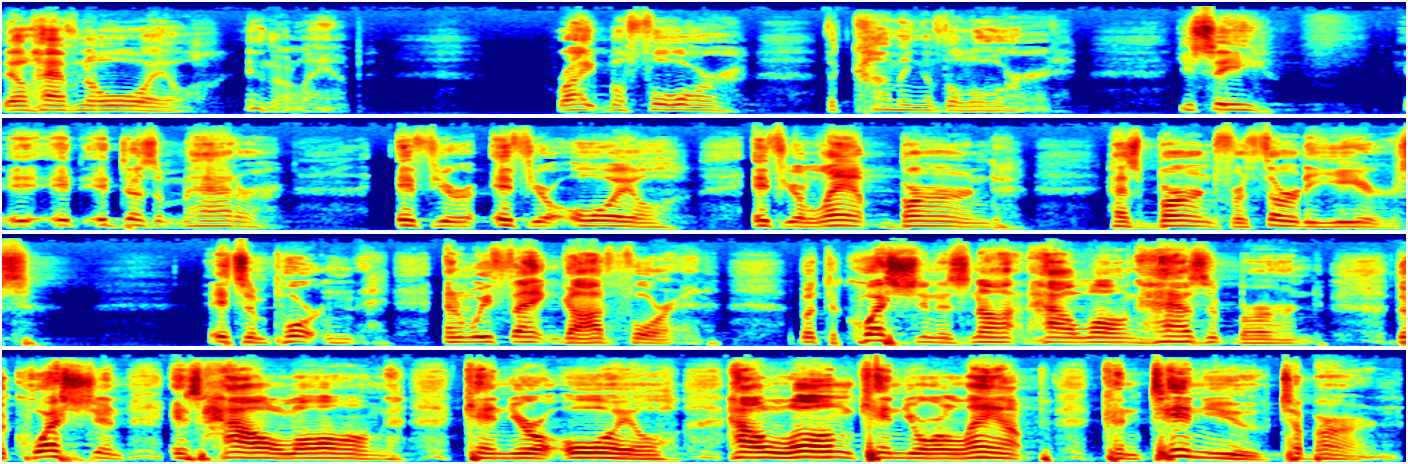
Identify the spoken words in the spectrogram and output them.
They'll have no oil in their lamp. Right before the coming of the Lord. You see, it, it, it doesn't matter if your if your oil, if your lamp burned, has burned for 30 years it's important, and we thank God for it. But the question is not how long has it burned? The question is how long can your oil, how long can your lamp continue to burn?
